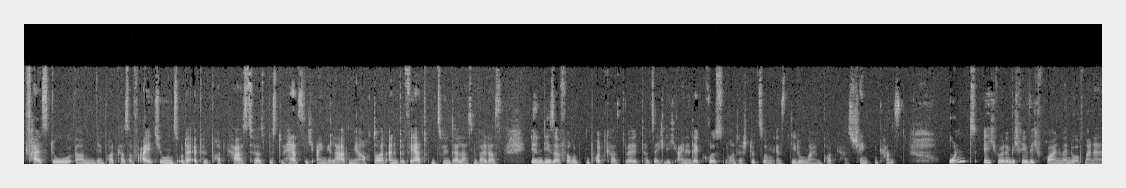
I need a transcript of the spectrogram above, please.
Falls du ähm, den Podcast auf iTunes oder Apple Podcast hörst, bist du herzlich eingeladen, mir auch dort eine Bewertung zu hinterlassen, weil das in dieser verrückten Podcast-Welt tatsächlich eine der größten Unterstützungen ist, die du meinem Podcast schenken kannst. Und ich würde mich riesig freuen, wenn du auf meiner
